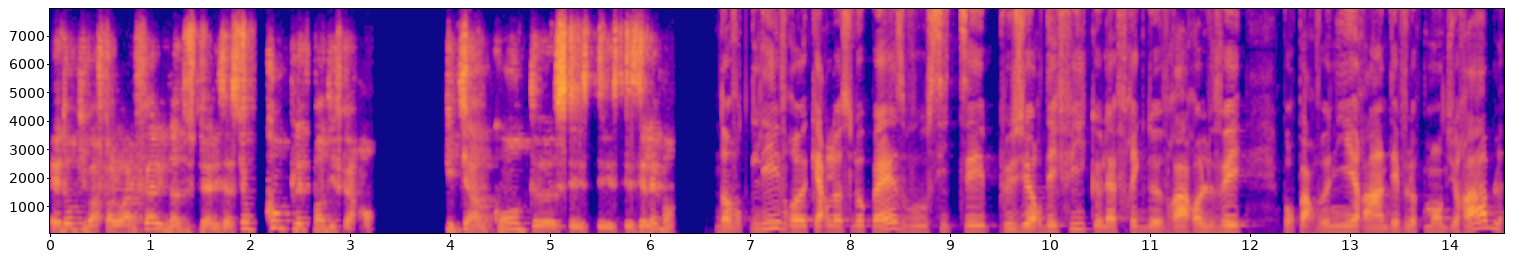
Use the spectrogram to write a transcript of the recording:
Et donc, il va falloir faire une industrialisation complètement différente qui tient en compte euh, ces, éléments. Dans votre livre, Carlos Lopez, vous citez plusieurs défis que l'Afrique devra relever pour parvenir à un développement durable.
